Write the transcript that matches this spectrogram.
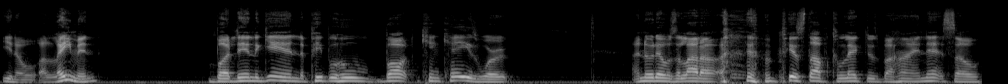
you know a layman but then again, the people who bought Kinkade's work, I know there was a lot of pissed off collectors behind that. So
